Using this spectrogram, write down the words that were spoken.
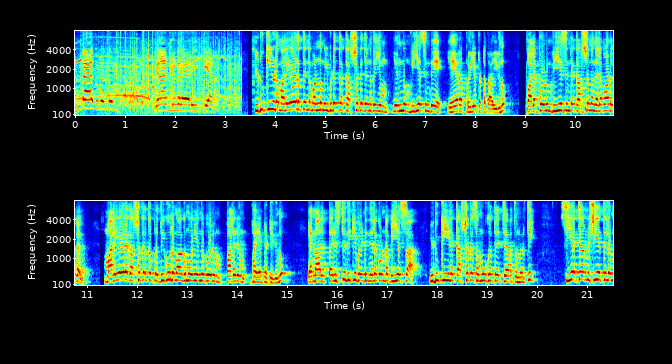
ഉണ്ടാകുമെന്നും ഞാൻ നിങ്ങളെ അറിയിക്കുകയാണ്. ഇടുക്കിയുടെ മലയോരത്തിന്റെ മണ്ണും ഇവിടുത്തെ കർഷക ജനതയും എന്നും വി എസിന്റെ ഏറെ പ്രിയപ്പെട്ടതായിരുന്നു. പലപ്പോഴും വി എസിന്റെ കർശന നിലപാടുകൾ മലയോര കർഷകർക്ക് പ്രതികൂലമാകുമോ എന്ന് പോലും പലരും ഭയപ്പെട്ടിരുന്നു. എന്നാൽ പരിസ്ഥിതിക്ക് വേണ്ടി നിലകൊണ്ട വി എസ് ഇടുക്കിയിലെ കർഷക സമൂഹത്തെ ചേർത്ത് നിർത്തി. സി എച്ച് ആർ വിഷയത്തിലും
